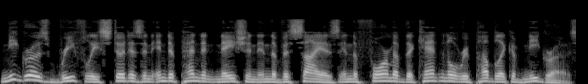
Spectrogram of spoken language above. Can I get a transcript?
Negros briefly stood as an independent nation in the Visayas in the form of the Cantonal Republic of Negros,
